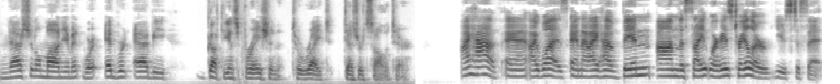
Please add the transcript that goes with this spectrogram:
National Monument where Edward Abbey got the inspiration to write Desert Solitaire. I have, and I was, and I have been on the site where his trailer used to sit.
